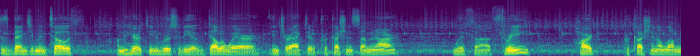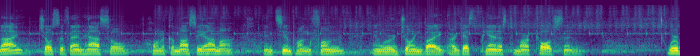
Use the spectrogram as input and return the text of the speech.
This is Benjamin Toth. I'm here at the University of Delaware Interactive Percussion Seminar with uh, three Hartt percussion alumni, Joseph Van Hassel, Honoka Masayama, and Tsimpeng Feng, and we're joined by our guest pianist, Mark Tollefson. We're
